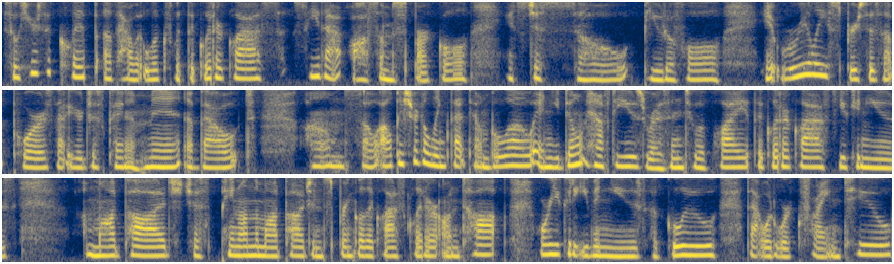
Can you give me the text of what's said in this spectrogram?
So here's a clip of how it looks with the glitter glass. See that awesome sparkle? It's just so beautiful. It really spruces up pours that you're just kind of meh about. Um, so I'll be sure to link that down below and you don't have to use resin to apply the glitter glass. You can use Mod Podge, just paint on the Mod Podge and sprinkle the glass glitter on top, or you could even use a glue, that would work fine too.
